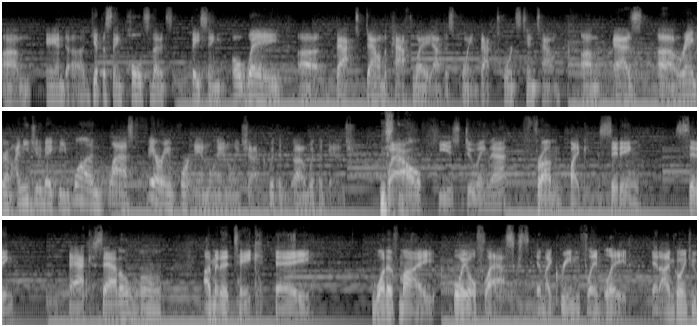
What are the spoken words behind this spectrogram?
um, and uh, get this thing pulled so that it's facing away, uh, back down the pathway at this point, back towards Tin Town. Um, as uh, Rangrim, I need you to make me one last very important animal handling check with uh, with advantage. He's- While he's doing that, from like sitting, sitting back saddle, uh, I'm gonna take a one of my oil flasks and my green flame blade, and I'm going to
